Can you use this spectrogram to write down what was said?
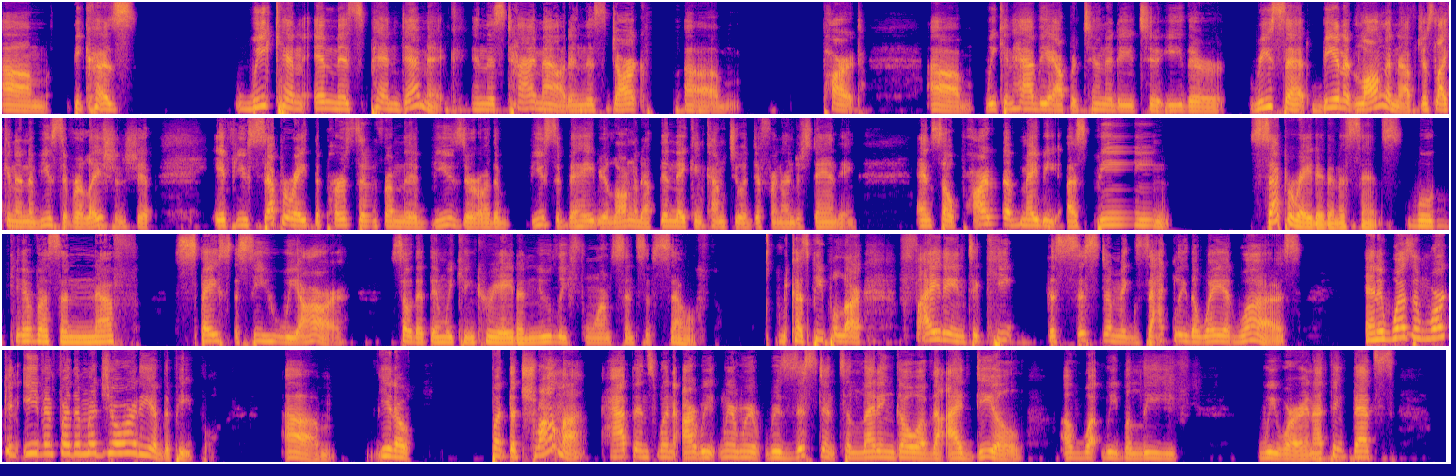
um, because we can in this pandemic in this timeout in this dark um, part um, we can have the opportunity to either reset, be in it long enough, just like in an abusive relationship. If you separate the person from the abuser or the abusive behavior long enough, then they can come to a different understanding. And so part of maybe us being separated in a sense will give us enough space to see who we are so that then we can create a newly formed sense of self. Because people are fighting to keep the system exactly the way it was and it wasn't working even for the majority of the people. Um you know but the trauma happens when our we, when we're resistant to letting go of the ideal of what we believe we were and i think that's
